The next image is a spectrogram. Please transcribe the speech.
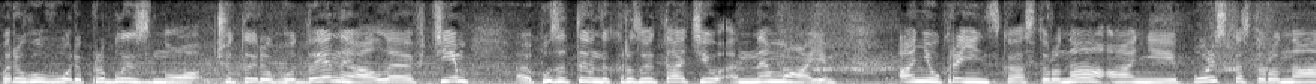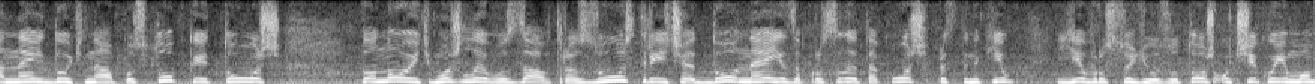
переговори приблизно 4 години, але втім е, позитивних результатів немає. Ані українська сторона, ані польська сторона не йдуть на поступки. Тож планують можливо завтра зустріч. До неї запросили також представників Євросоюзу. Тож очікуємо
